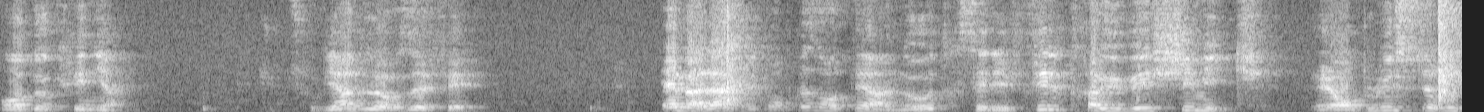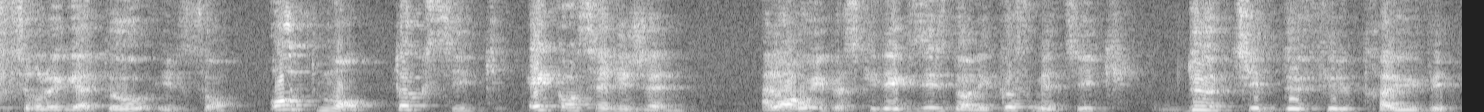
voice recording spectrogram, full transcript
endocriniens. Tu te souviens de leurs effets? Et bien là, je vais t'en présenter un autre, c'est les filtres à UV chimiques. Et en plus, cerise sur le gâteau, ils sont hautement toxiques et cancérigènes. Alors oui, parce qu'il existe dans les cosmétiques deux types de filtres à UV.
